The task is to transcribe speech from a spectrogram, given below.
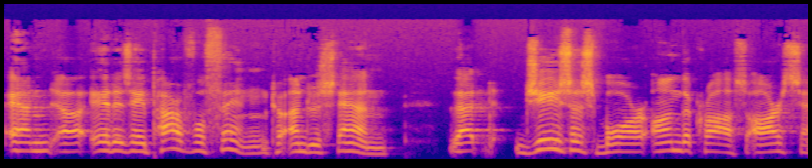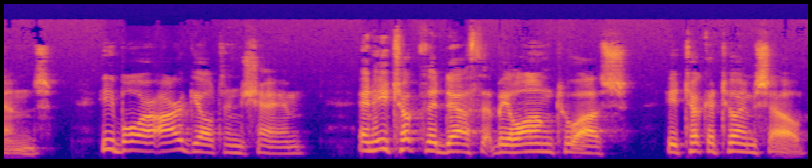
And uh, it is a powerful thing to understand that Jesus bore on the cross our sins. He bore our guilt and shame, and He took the death that belonged to us. He took it to Himself.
